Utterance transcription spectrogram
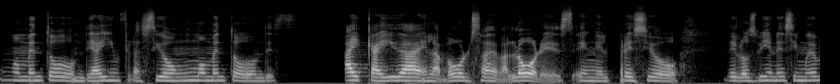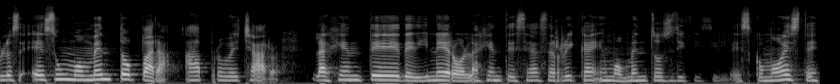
un momento donde hay inflación, un momento donde hay caída en la bolsa de valores, en el precio de los bienes inmuebles, es un momento para aprovechar. La gente de dinero, la gente se hace rica en momentos difíciles como este.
